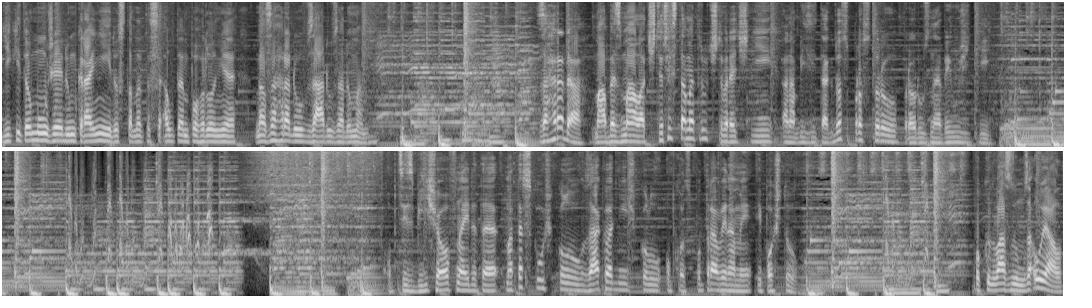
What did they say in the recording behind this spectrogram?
Díky tomu, že je dům krajní, dostanete se autem pohodlně na zahradu vzadu za domem. Zahrada má bezmála 400 metrů čtverečních a nabízí tak dost prostoru pro různé využití. Obci Zbíšov najdete mateřskou školu, základní školu, obchod s potravinami i poštu. Pokud vás dům zaujal,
